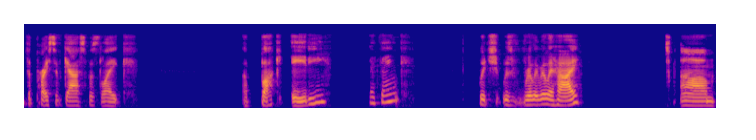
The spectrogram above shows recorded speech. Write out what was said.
the price of gas was like a buck 80, I think, which was really, really high. Um,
